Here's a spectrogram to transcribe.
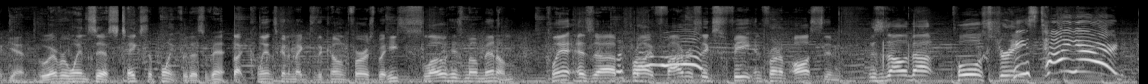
again. Whoever wins this takes the point for this event. Like Clint's gonna make it to the cone first, but he's slow his momentum. Clint is uh, probably go! five or six feet in front of Austin. This is all about pull string. He's tired!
